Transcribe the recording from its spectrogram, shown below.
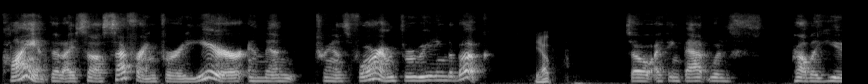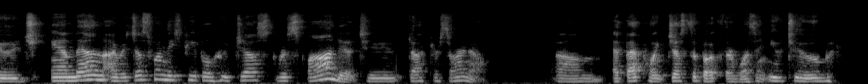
client that I saw suffering for a year and then transformed through reading the book. Yep. So I think that was probably huge. And then I was just one of these people who just responded to Dr. Sarno. Um, at that point, just the book. There wasn't YouTube.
